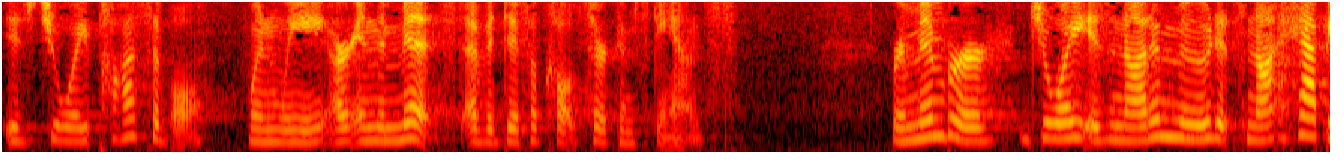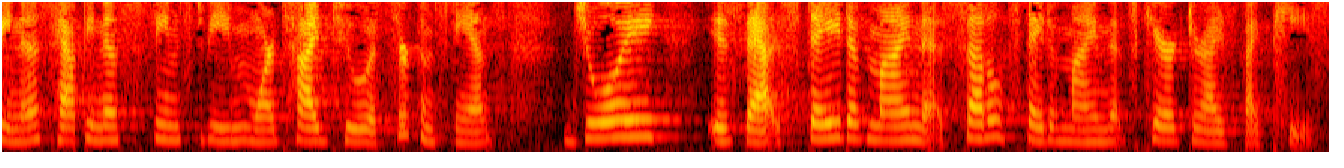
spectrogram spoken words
Is joy possible when we are in the midst of a difficult circumstance? Remember, joy is not a mood, it's not happiness. Happiness seems to be more tied to a circumstance. Joy is that state of mind, that settled state of mind that's characterized by peace.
